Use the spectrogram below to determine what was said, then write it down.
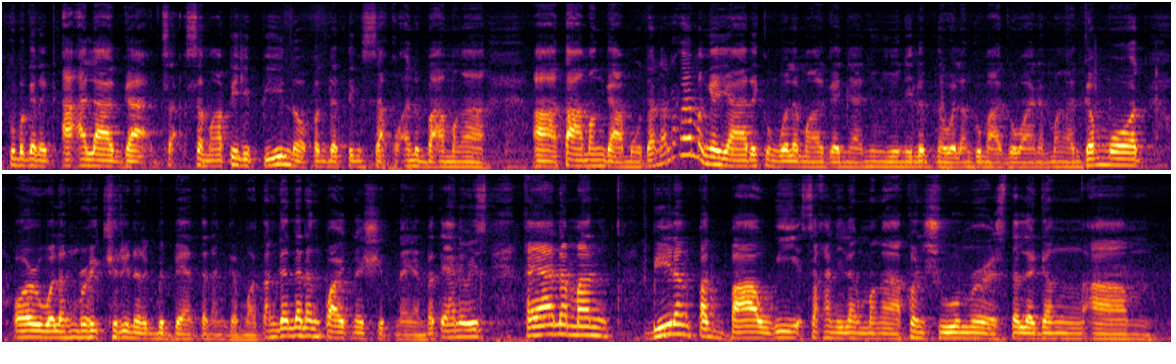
kumbaga nag-aalaga sa, sa mga Pilipino pagdating sa kung ano ba ang mga ah, tamang gamutan. Ano kaya mangyayari kung wala mga ganyan, yung Unilab na walang gumagawa ng mga gamot or walang Mercury na nagbebenta ng gamot. Ang ganda ng partnership na yan. But anyways, kaya naman bilang pagbawi sa kanilang mga consumers, talagang um,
